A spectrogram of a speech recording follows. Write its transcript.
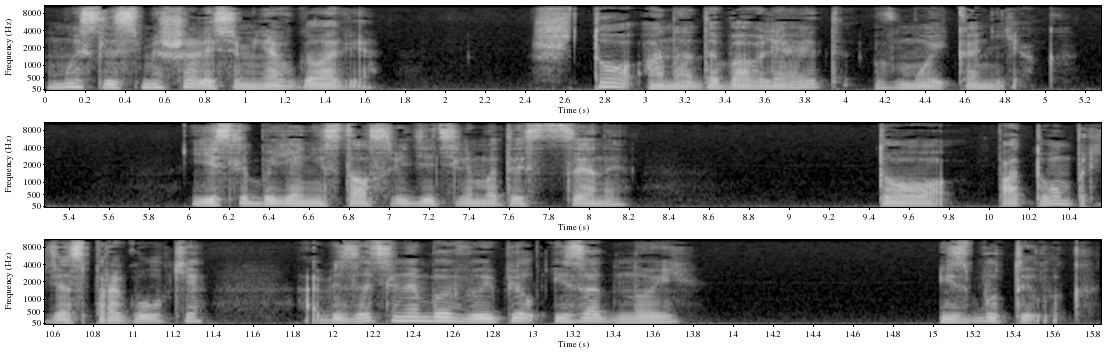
Мысли смешались у меня в голове. Что она добавляет в мой коньяк? Если бы я не стал свидетелем этой сцены, то потом, придя с прогулки, обязательно бы выпил из одной из бутылок.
